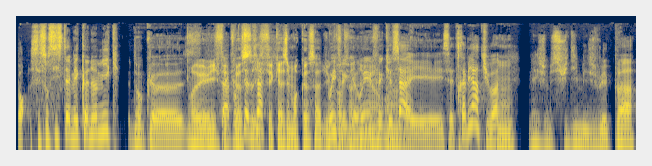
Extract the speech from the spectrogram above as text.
Bon, c'est son système économique, donc euh, Oui, oui, il fait, que fonctionne ça, ça. il fait quasiment que ça du Oui, il fait, que- oui, il crowdfunding, fait hein. que Ouais. ça et c'est très bien, tu vois. Mm. Mais je me suis dit, mais je vais pas.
